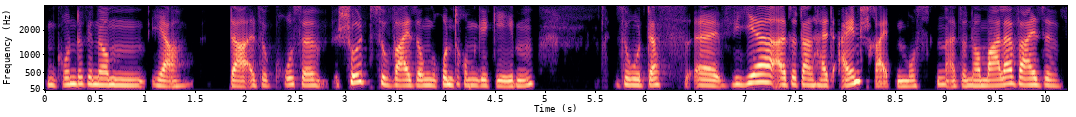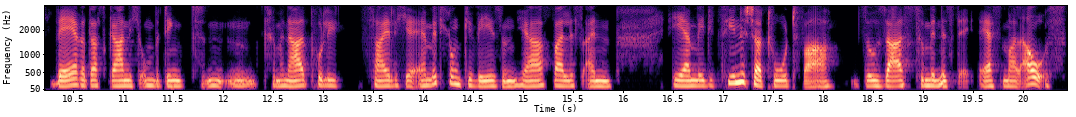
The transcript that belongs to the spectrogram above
im Grunde genommen, ja, da also große Schuldzuweisungen rundherum gegeben so dass äh, wir also dann halt einschreiten mussten. Also normalerweise wäre das gar nicht unbedingt eine kriminalpolizeiliche Ermittlung gewesen, ja, weil es ein eher medizinischer Tod war. So sah es zumindest erstmal aus.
